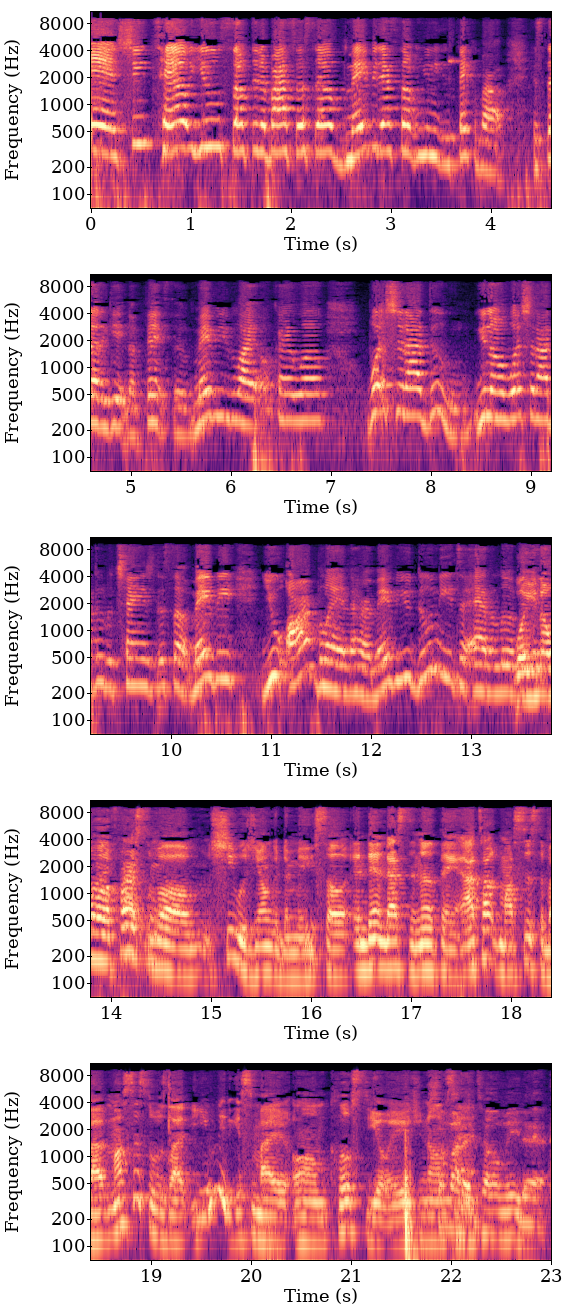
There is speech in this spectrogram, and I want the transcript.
and she tell you something about yourself, maybe that's something you need to think about instead of getting offensive. Maybe you be like, okay, well, what should I do? You know, what should I do to change this up? Maybe you are bland to her. Maybe you do need to add a little. Well, bit you know more what? First of all, she was younger than me, so and then that's another thing. I talked to my sister about. it. My sister was like, "You need to get somebody um close to your age." You know what I'm Somebody told me that.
